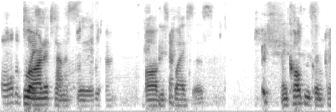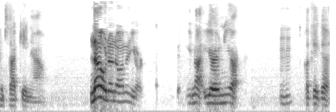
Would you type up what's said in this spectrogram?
All the places. Florida, Tennessee, all these places. And Colton's in Kentucky now. No, no, no. I'm in New York. You're not. You're in New York. Mhm. Okay, good.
